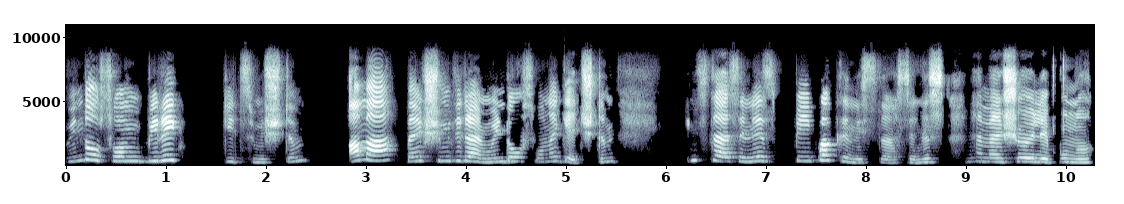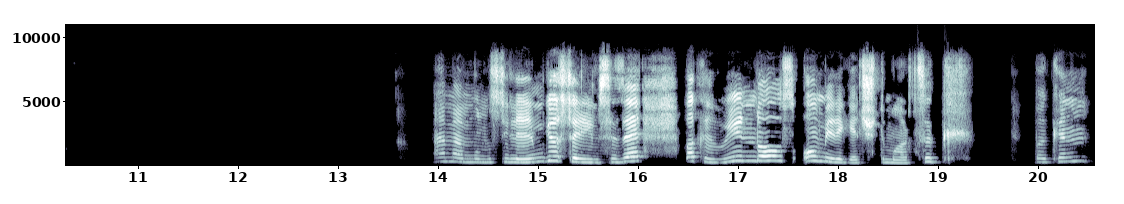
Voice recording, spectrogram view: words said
Windows 11'e gitmiştim. Ama ben şimdiden Windows 10'a geçtim. İsterseniz bir bakın isterseniz. Hemen şöyle bunu hemen bunu silelim göstereyim size. Bakın Windows 11'e geçtim artık. Bakın.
